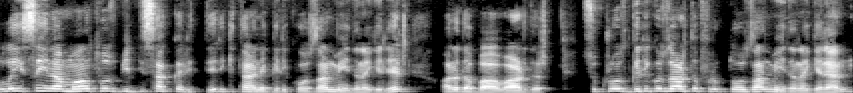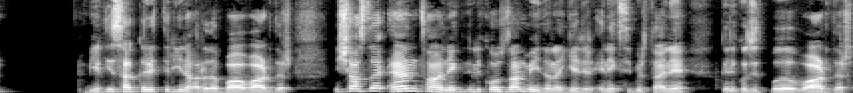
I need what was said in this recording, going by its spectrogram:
Dolayısıyla maltoz bir disakkarittir. İki tane glikozdan meydana gelir. Arada bağ vardır. Sukroz glikoz artı fruktozdan meydana gelen bir disakkarittir. Yine arada bağ vardır. Nişasta n tane glikozdan meydana gelir. N-1 tane glikozit bağı vardır.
